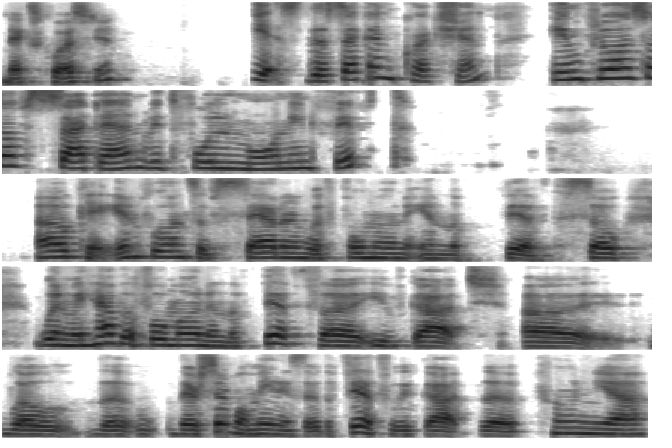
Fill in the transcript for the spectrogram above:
Next question. Yes the second question influence of saturn with full moon in fifth okay influence of saturn with full moon in the fifth. So when we have the full moon in the fifth, uh, you've got, uh, well, the are several meanings there. The fifth, we've got the punya,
